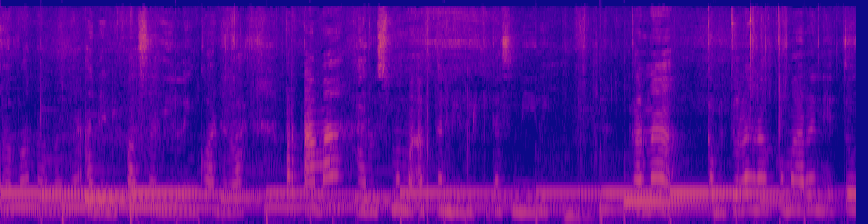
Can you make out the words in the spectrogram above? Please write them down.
apa namanya ada di fase healingku adalah pertama harus memaafkan diri kita sendiri. Karena kebetulan aku kemarin itu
